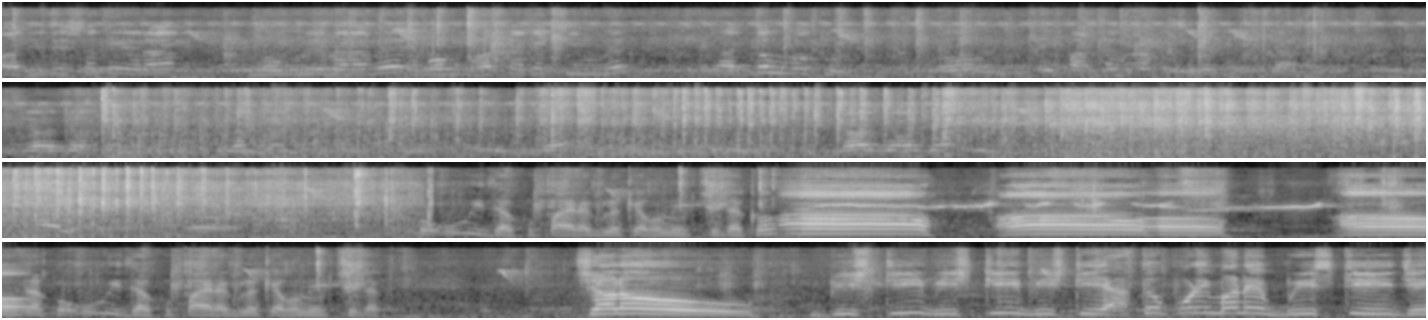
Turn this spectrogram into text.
মাঝিদের সাথে এরা নৌড়ে বেড়াবে এবং ঘরটাকে চিনবে। একদম নতুন। তো এই পাঁচটাগুলোকে ছেড়ে দিচ্ছি। যা যা যা যা যা যা। ওই দেখো পায়রাগুলো কেমন উঠছে দেখো। দেখো ওই দেখো পায়রাগুলো কেমন উঠছে দেখো। চলো বৃষ্টি বৃষ্টি বৃষ্টি এত পরিমাণে বৃষ্টি যে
